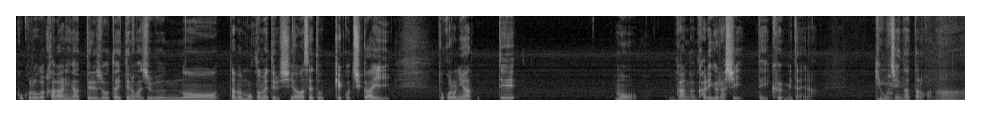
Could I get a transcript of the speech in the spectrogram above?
心が空になってる状態っていうのが自分の多分求めてる幸せと結構近いところにあってもうガンガン仮暮らしていくみたいな気持ちになったのかな、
